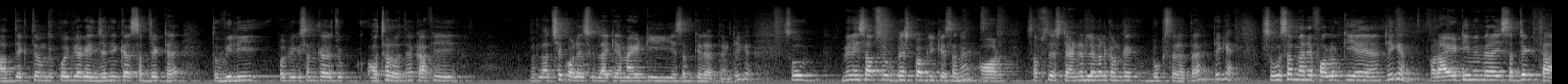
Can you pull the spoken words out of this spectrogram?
आप देखते होंगे, कोई भी अगर इंजीनियरिंग का सब्जेक्ट है तो विली पब्लिकेशन का जो ऑथर होते हैं, काफ़ी मतलब अच्छे कॉलेज लाइक एम ये सब के रहते हैं, ठीक है? सो मेरे हिसाब से बेस्ट पब्लिकेशन है और सबसे स्टैंडर्ड लेवल का उनका बुक्स रहता है, ठीक है? सो वो सब मैंने फॉलो किए हैं, ठीक है? और आईआईटी में मेरा ये सब्जेक्ट था।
